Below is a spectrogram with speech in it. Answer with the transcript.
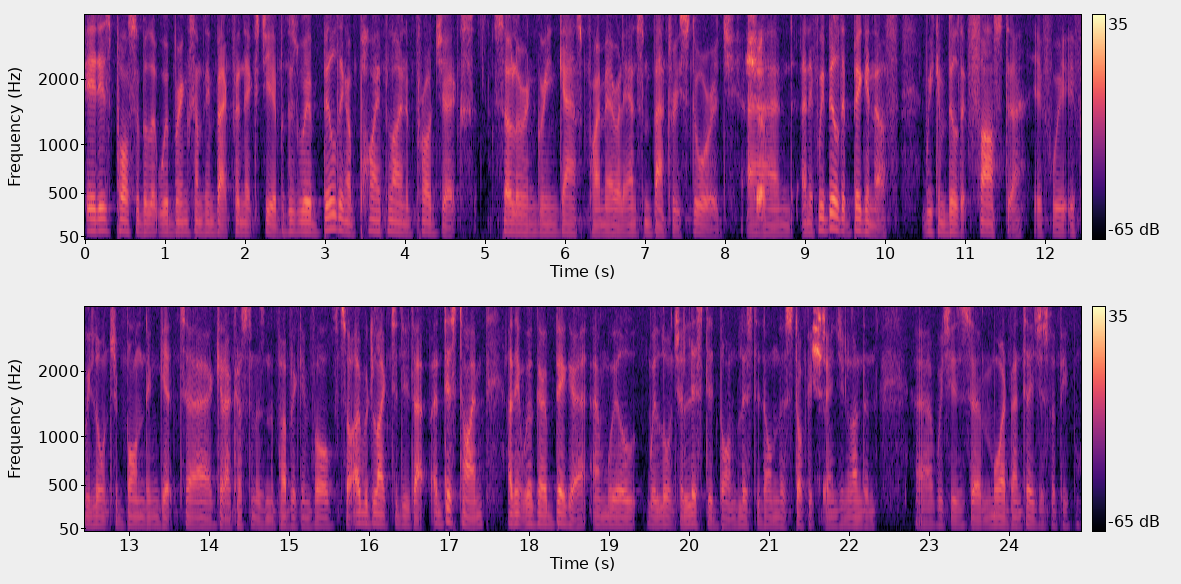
it is possible that we'll bring something back for next year because we're building a pipeline of projects, solar and green gas primarily, and some battery storage. Sure. And and if we build it big enough, we can build it faster if we if we launch a bond and get uh, get our customers and the public involved. So I would like to do that. At this time, I think we'll go bigger and we'll we'll launch a listed bond listed on the stock exchange sure. in London, uh, which is uh, more advantageous for people.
